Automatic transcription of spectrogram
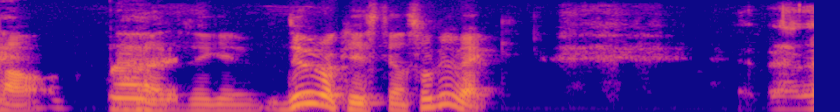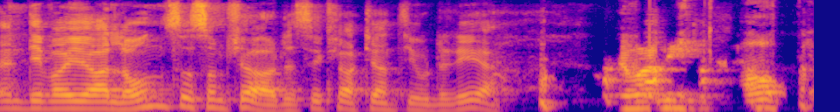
Ja, nej. Du då Christian, såg du väck? Men det var ju Alonso som körde, så det är klart jag inte gjorde det. Det var mitt vapen.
